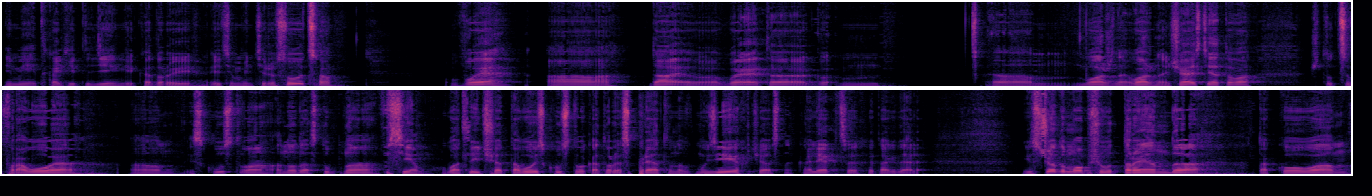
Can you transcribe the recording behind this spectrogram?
имеет какие-то деньги, которые этим интересуются. В, а, да, э, В это важная, важная часть этого, что цифровое искусство, оно доступно всем, в отличие от того искусства, которое спрятано в музеях, частных коллекциях и так далее. И с учетом общего тренда такого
